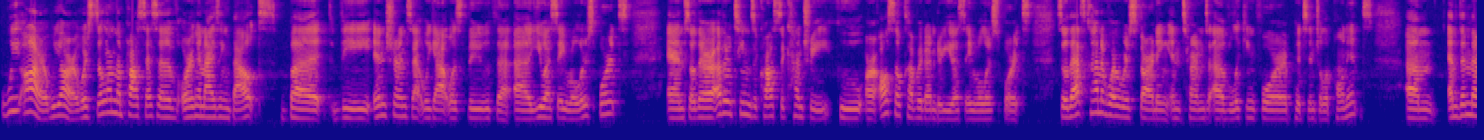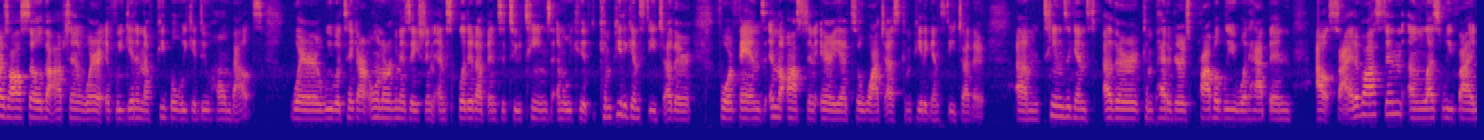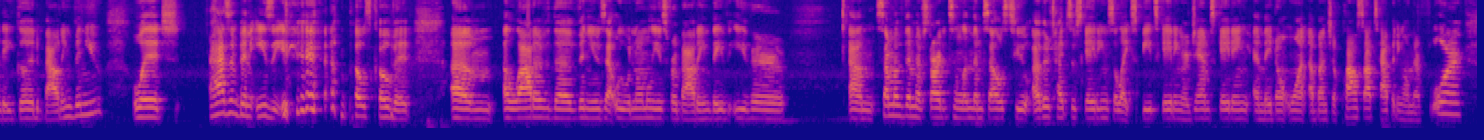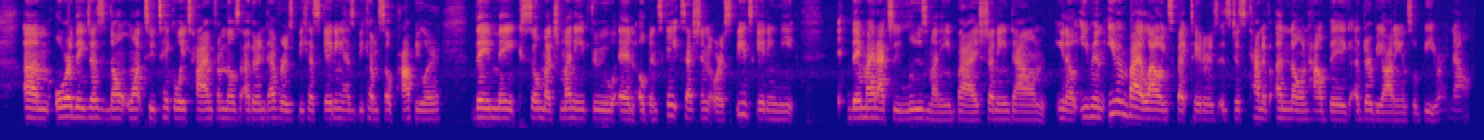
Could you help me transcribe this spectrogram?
we are. We are. We're still in the process of organizing bouts, but the insurance that we got was through the uh, USA Roller Sports. And so there are other teams across the country who are also covered under USA Roller Sports. So that's kind of where we're starting in terms of looking for potential opponents. Um, and then there's also the option where if we get enough people, we could do home bouts where we would take our own organization and split it up into two teams and we could compete against each other for fans in the Austin area to watch us compete against each other. Um, teams against other competitors probably would happen outside of Austin unless we find a good bouting venue, which hasn't been easy post COVID. Um, a lot of the venues that we would normally use for bouting, they've either um, some of them have started to lend themselves to other types of skating, so like speed skating or jam skating, and they don't want a bunch of plow stops happening on their floor. Um, or they just don't want to take away time from those other endeavors because skating has become so popular. They make so much money through an open skate session or a speed skating meet. They might actually lose money by shutting down, you know, even even by allowing spectators. It's just kind of unknown how big a derby audience would be right now.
